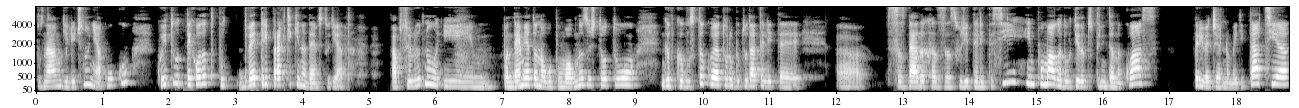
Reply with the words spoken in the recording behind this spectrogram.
познавам ги лично няколко, които те ходят по две-три практики на ден в студията. Абсолютно и пандемията много помогна, защото гъвкавостта, която работодателите създадаха за служителите си, им помага да отидат сутринта на клас, при вечерна медитация,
